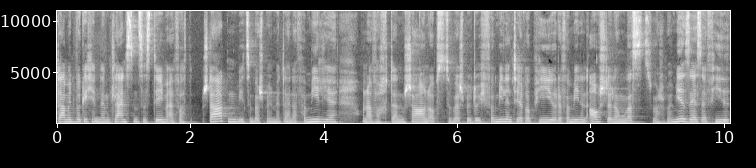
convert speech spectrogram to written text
damit wirklich in dem kleinsten System einfach starten, wie zum Beispiel mit deiner Familie und einfach dann schauen, ob es zum Beispiel durch Familientherapie oder Familienaufstellung, was zum Beispiel bei mir sehr, sehr viel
